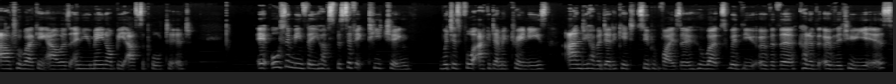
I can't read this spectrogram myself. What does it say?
out of working hours and you may not be as supported. It also means that you have specific teaching, which is for academic trainees, and you have a dedicated supervisor who works with you over the kind of over the two years.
